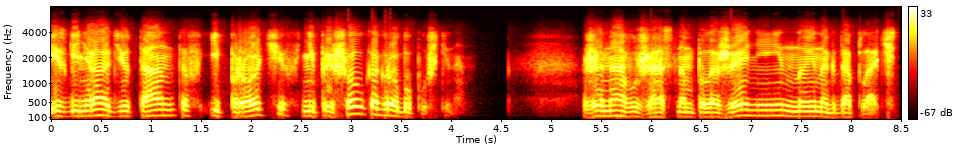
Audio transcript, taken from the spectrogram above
из генерал-адъютантов и прочих не пришел к гробу Пушкина. Жена в ужасном положении, но иногда плачет.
